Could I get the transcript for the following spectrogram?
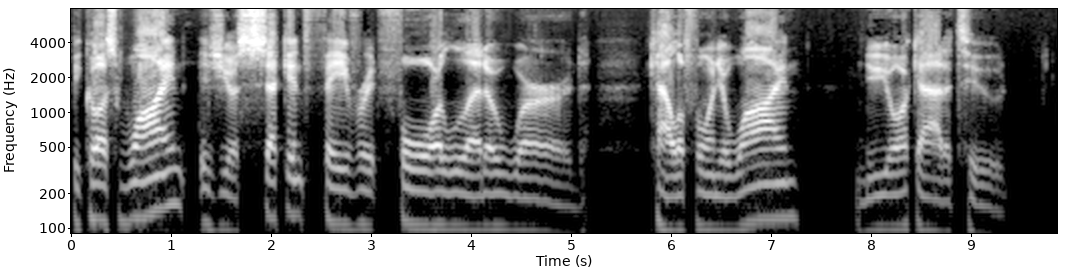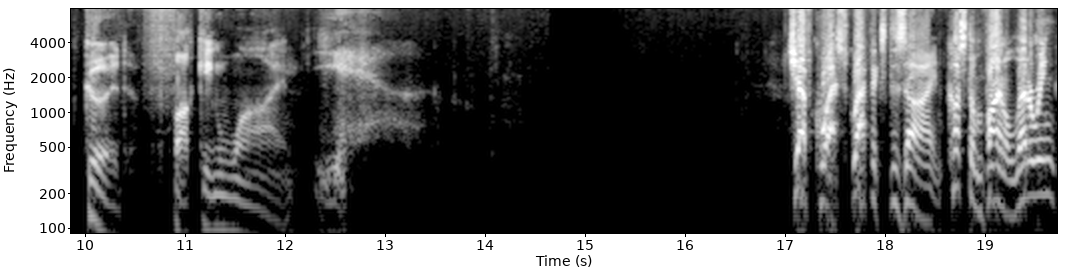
Because wine is your second favorite four letter word. California wine, New York attitude. Good fucking wine. Yeah. Jeff Quest, graphics design, custom vinyl lettering,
